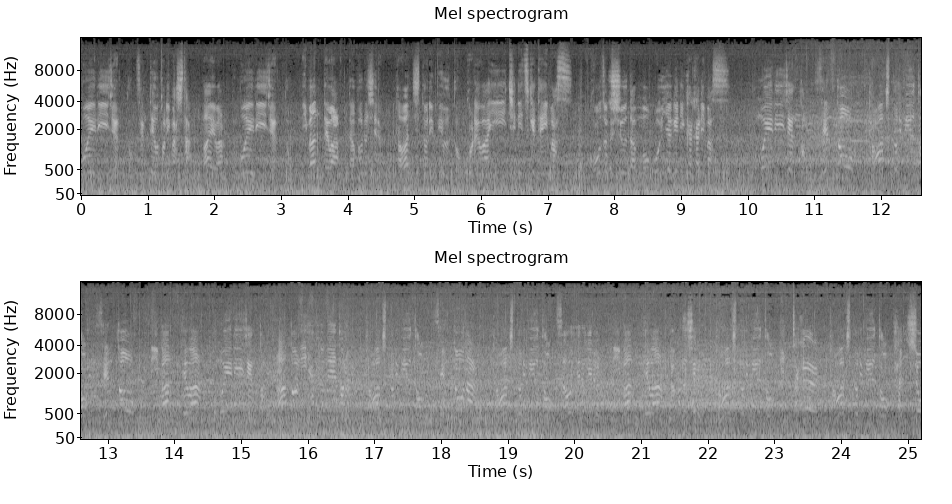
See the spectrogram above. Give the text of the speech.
モエリージェント先手を取りました。前はモエリージェント。2番手はダブルシェルカワチトリビュート。これはいい位置につけています。後続集団も追い上げにかかります。モエリージェント先頭カワチトリビュート先頭2番手はモエリージェントあと 200m カワチトリビュート先頭だカワチトリビュート差を広げる2番手はダブルシェルカワチトリビュート1着カワチトリビュート完勝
